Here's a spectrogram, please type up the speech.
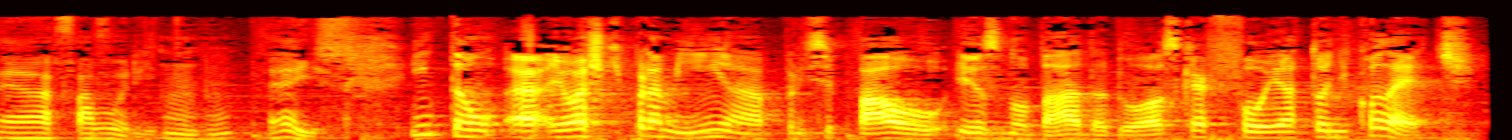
é a favorita. Uhum. É isso. Então, é, eu acho que para mim a principal esnobada do Oscar foi a Toni Collette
